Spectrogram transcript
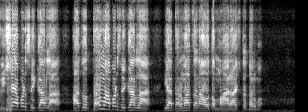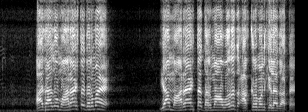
विषय आपण स्वीकारला हा जो धर्म आपण स्वीकारला या धर्माचं नाव होतं महाराष्ट्र धर्म. आज हा जो महाराष्ट्र धर्म आहे या महाराष्ट्र धर्मावरच आक्रमण केलं जात आहे.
